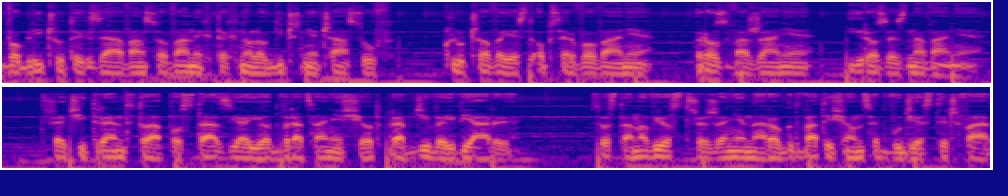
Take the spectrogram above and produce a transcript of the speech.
W obliczu tych zaawansowanych technologicznie czasów kluczowe jest obserwowanie, rozważanie i rozeznawanie. Trzeci trend to apostazja i odwracanie się od prawdziwej wiary, co stanowi ostrzeżenie na rok 2024.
